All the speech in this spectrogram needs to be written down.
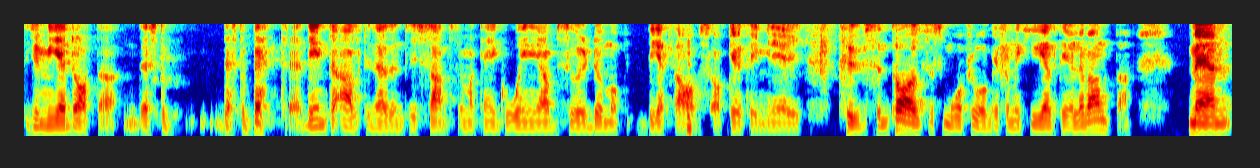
ju mer data, desto desto bättre. Det är inte alltid nödvändigtvis sant, för man kan ju gå in i absurdum och beta av saker och ting ner i tusentals små frågor som är helt irrelevanta. Men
